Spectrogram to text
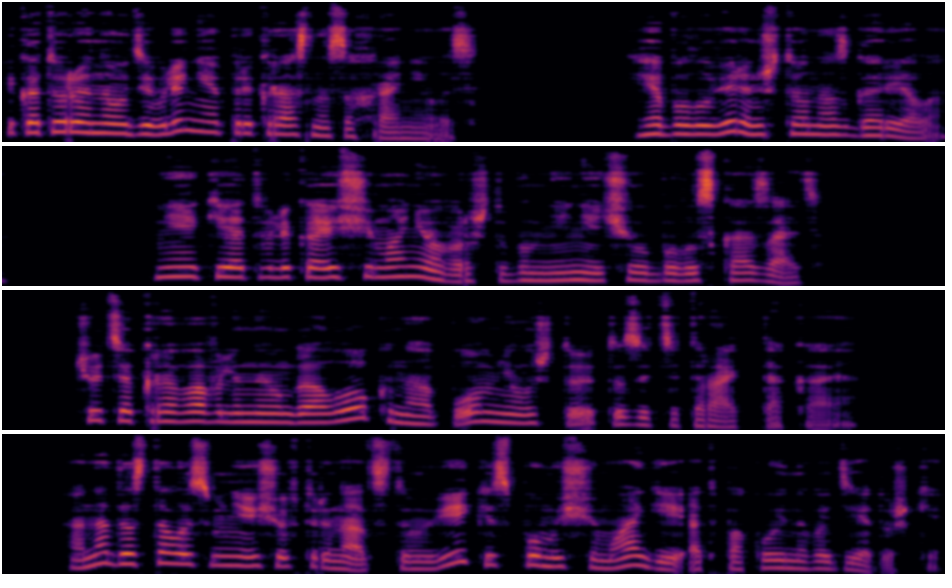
и которая, на удивление, прекрасно сохранилась. Я был уверен, что она сгорела. Некий отвлекающий маневр, чтобы мне нечего было сказать. Чуть окровавленный уголок напомнил, что это за тетрадь такая. Она досталась мне еще в XIII веке с помощью магии от покойного дедушки.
